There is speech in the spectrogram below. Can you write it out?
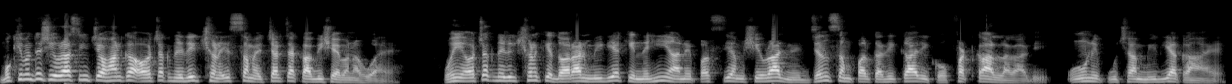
मुख्यमंत्री शिवराज सिंह चौहान का औचक निरीक्षण इस समय चर्चा का विषय बना हुआ है। वहीं औचक निरीक्षण के दौरान मीडिया के नहीं आने पर सीएम शिवराज ने जनसंपर्क अधिकारी को फटकार लगा दी। उन्होंने पूछा, मीडिया कहाँ है?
